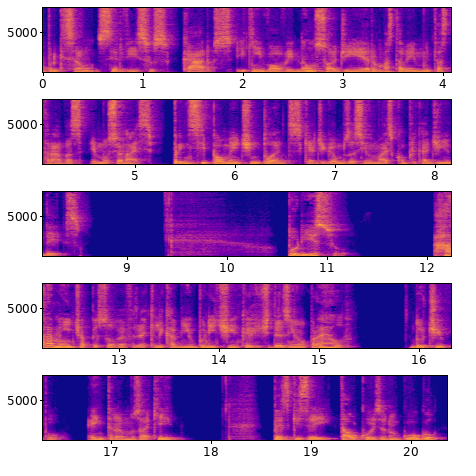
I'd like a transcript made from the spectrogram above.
porque são serviços caros e que envolvem não só dinheiro, mas também muitas travas emocionais, principalmente implantes, que é, digamos assim, o mais complicadinho deles. Por isso, raramente a pessoa vai fazer aquele caminho bonitinho que a gente desenhou para ela. Do tipo, entramos aqui, pesquisei tal coisa no Google,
